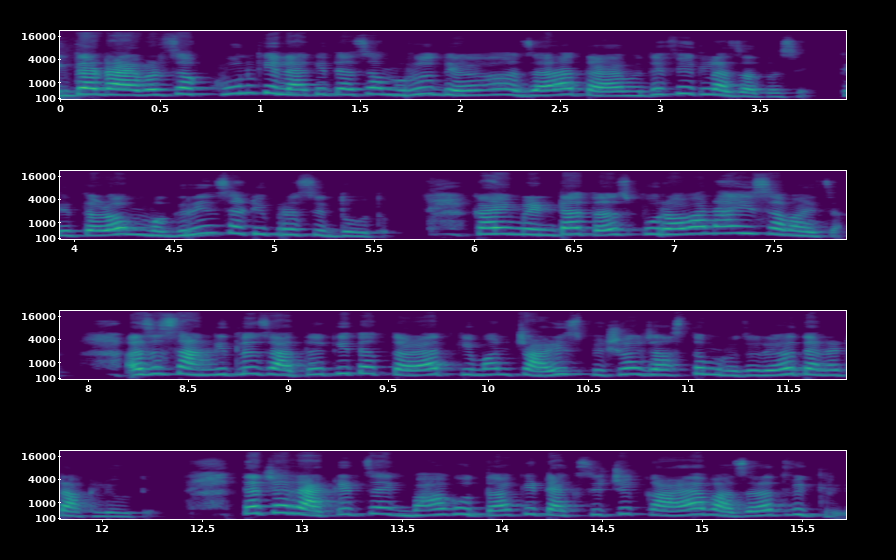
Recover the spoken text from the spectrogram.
एकदा ड्रायव्हरचा खून केला की त्याचा मृतदेह हजारा तळ्यामध्ये फेकला जात असे. ते तळ मगरींसाठी प्रसिद्ध होतं. काही मिनिटातच पुरावा नाहीसा व्हायचा. असं सांगितलं जातं की त्या तळ्यात किमान चाळीसपेक्षा जास्त मृतदेह त्याने टाकले होते. त्याच्या रॅकेटचा एक भाग होता की टॅक्सीची काळ्या बाजारात विक्री.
